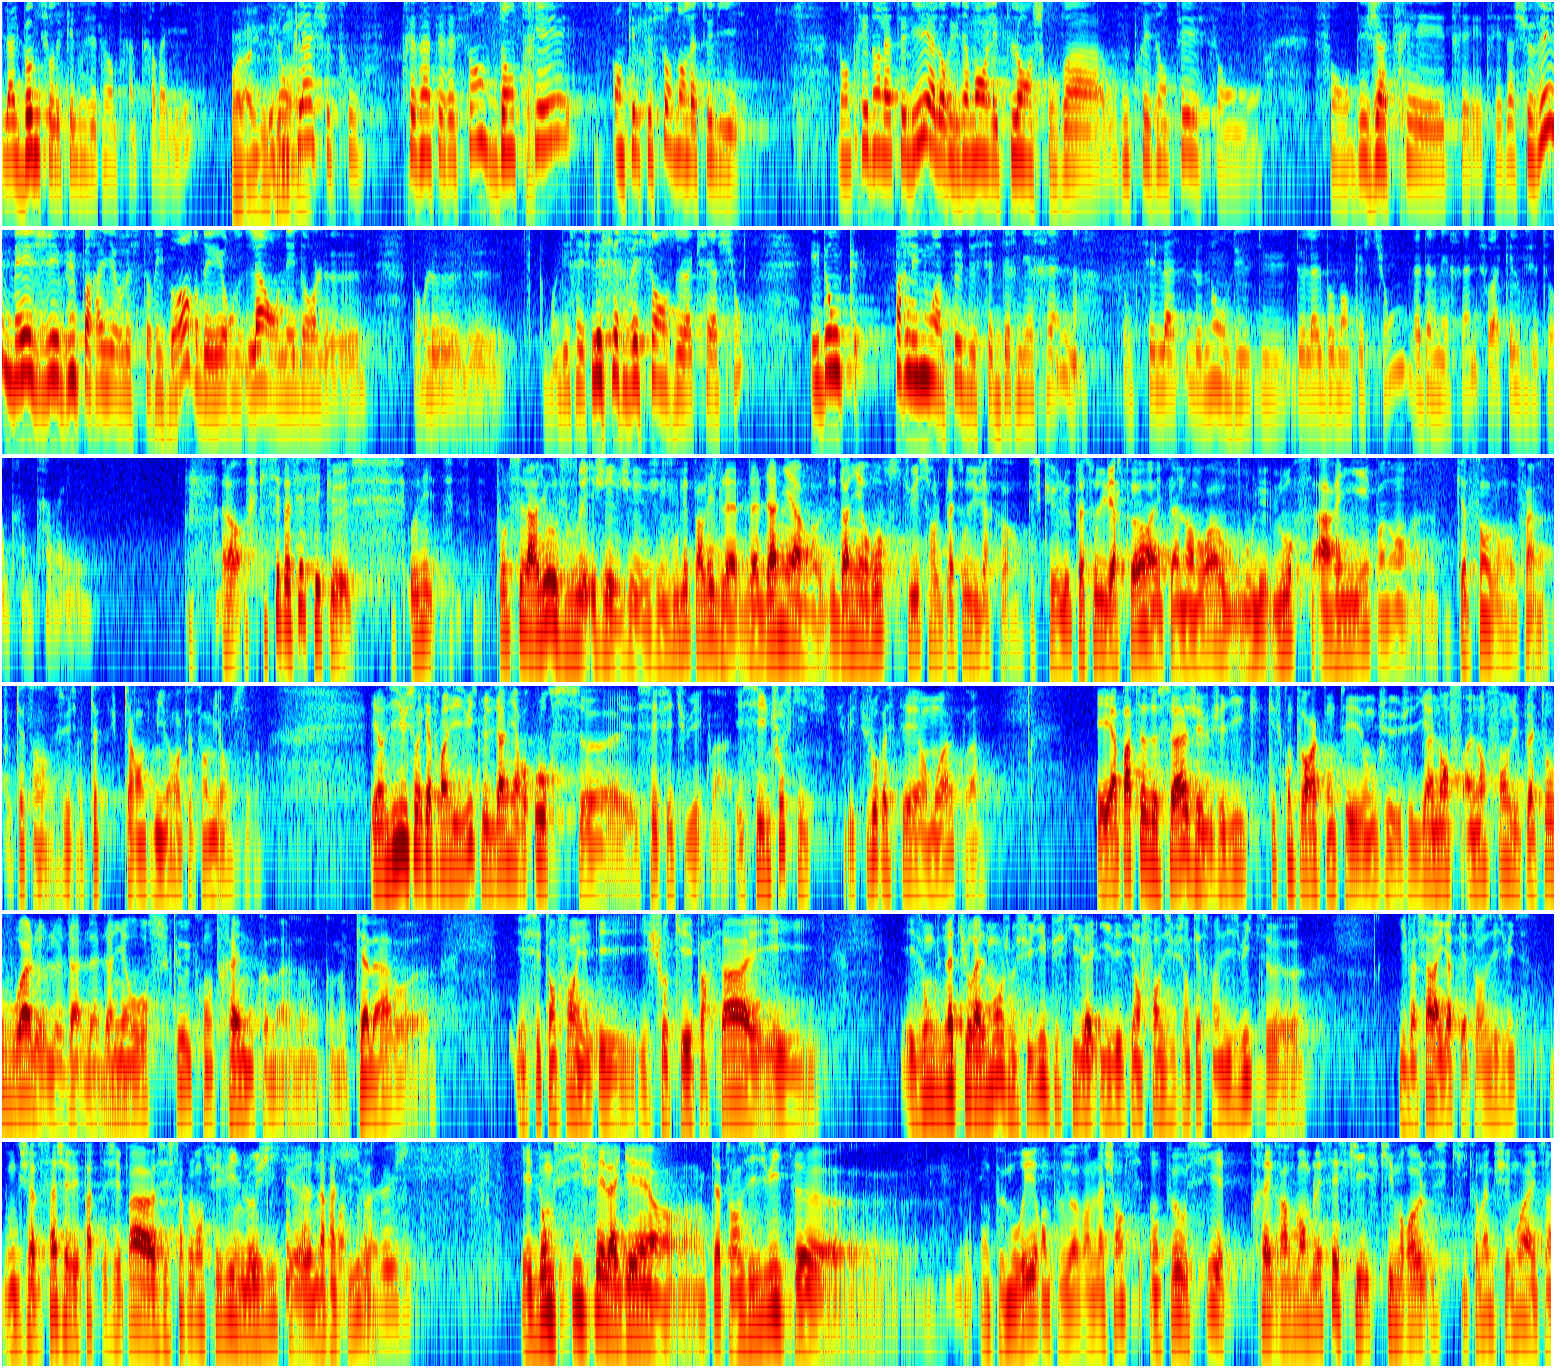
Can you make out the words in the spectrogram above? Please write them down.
l'album sur lequel vous êtes en train de travailler. Voilà, Et donc là, je trouve très intéressant d'entrer en quelque sorte dans l'atelier. D'entrer dans l'atelier. Alors évidemment, les planches qu'on va vous présenter sont, sont déjà très, très, très achevées, mais j'ai vu par ailleurs le storyboard et là, on est dans le, dans le, comment dirais-je, l'effervescence de la création. Et donc, Parlez-nous un peu de cette dernière reine. Donc c'est le nom de l'album en question, La dernière reine, sur laquelle vous êtes en train de travailler. Alors, ce qui s'est passé, c'est que pour le scénario, je voulais, parler de la, dernière, du dernier ours tué sur le plateau du Vercors. Parce que le plateau du Vercors est un endroit où, l'ours a régné pendant 400 euh, ans, enfin 400 ans, je veux dire 40 000 ans, 400 000 ans, je ne sais pas. Et en 1898, le dernier ours euh, s'est fait tuer. Quoi. Et c'est une chose qui est toujours restée en moi. Quoi. Et à partir de ça, je, dis qu'est-ce qu'on peut raconter? Donc je, dis un, enfant du plateau voit le, la dernière ours qu'on traîne comme un, comme un, cadavre. Et cet enfant est, choqué par ça. Et, donc naturellement, je me suis dit, puisqu'il il était enfant en 1898, euh, il va faire la guerre de 14-18. Donc ça, j'avais pas, j'ai pas, j'ai simplement suivi une logique euh, narrative. Et donc, s'il fait la guerre en 14-18, euh, on peut mourir, on peut avoir de la chance, on peut aussi être très gravement blessé. Ce qui, ce qui, me, ce qui quand même, chez moi, est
